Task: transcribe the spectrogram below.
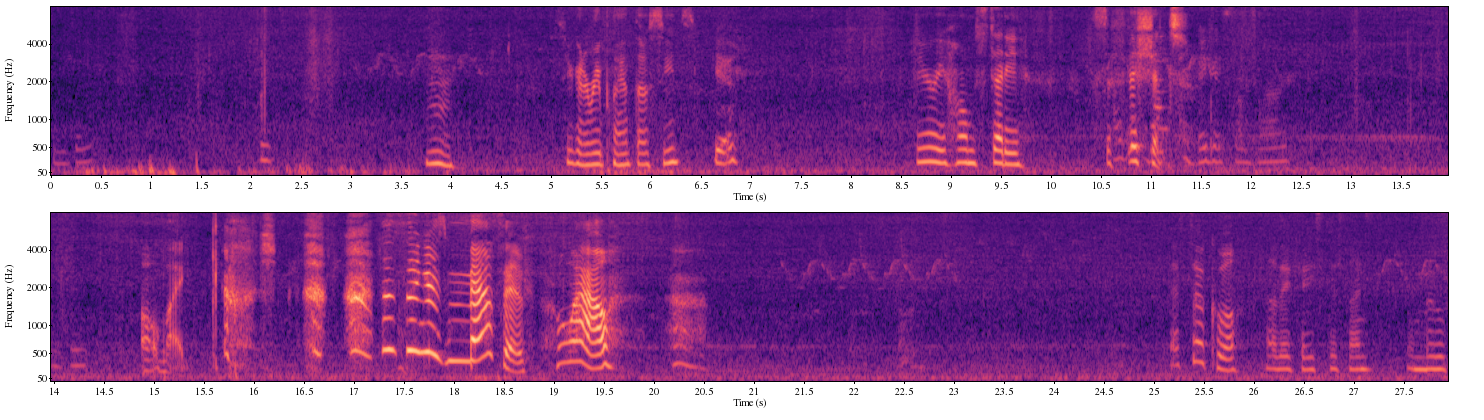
seeds in it. Hmm. So you're gonna replant those seeds? Yeah. Very homesteady, sufficient. The biggest sunflower. Oh my gosh. This thing is massive. Wow. That's so cool how they face the sun and move.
